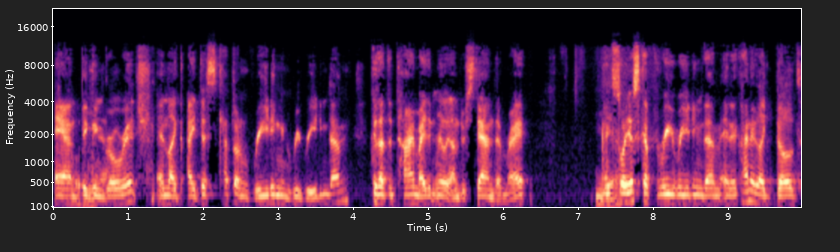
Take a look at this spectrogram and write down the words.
and Oh, Think and. Grow Rich. And like I just kept on reading and rereading them because at the time I didn't really understand them, right? Yeah, And so I just kept rereading them, and it kind of like built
